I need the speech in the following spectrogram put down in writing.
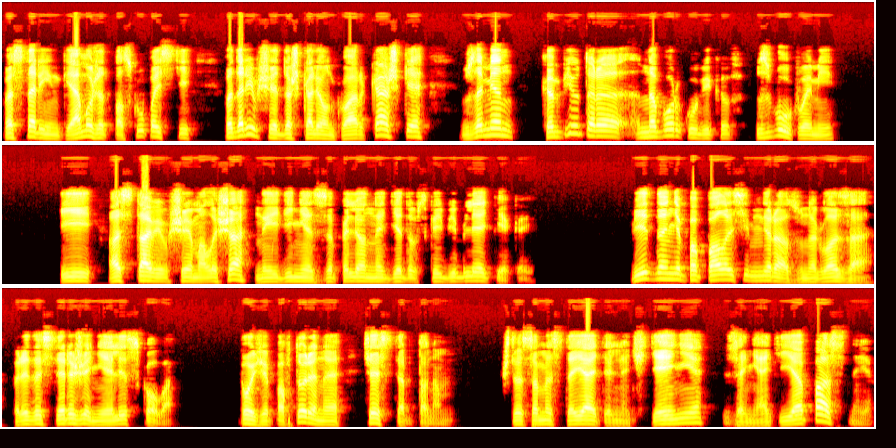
По старинке, а может, по скупости, подарившие дошкаленку Аркашке взамен компьютера набор кубиков с буквами и оставившие малыша наедине с запыленной дедовской библиотекой. Видно, не попалось им ни разу на глаза предостережение Лескова, позже повторенное Честертоном, что самостоятельное чтение — занятие опасное.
